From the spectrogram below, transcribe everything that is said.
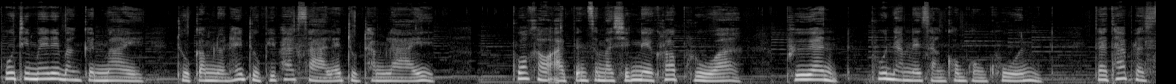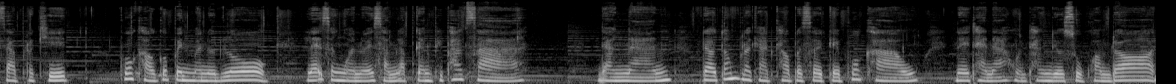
ผู้ที่ไม่ได้บังเกิดใหม่ ถูกกำหนดให้ถูกพิพากษาและถูกทำลาย พวกเขาอาจเป็นสมาชิกในครอบครัว เพื่อนผู้นำในสังคมของคุณ แต่ถ้าปราศจาพระคิด พวกเขาก็เป็นมนุษย์โลก และสงวนไว้สำหรับการพิพากษา ดังนั้นเราต้องประกาศข่าวประเสริฐแก่พวกเขา ในฐานะหนทางเดียวสู่ความรอด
